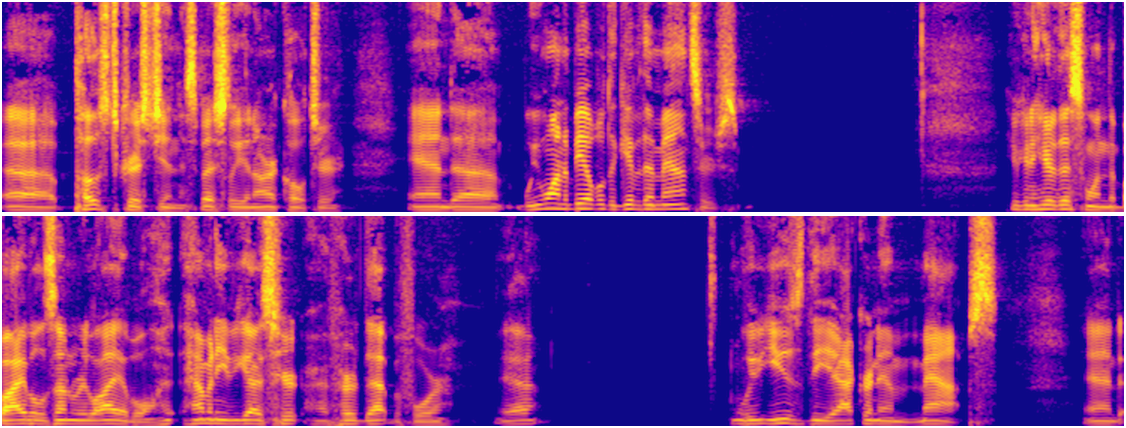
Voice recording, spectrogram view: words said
uh, post Christian, especially in our culture. And uh, we want to be able to give them answers. You're going to hear this one the Bible is unreliable. How many of you guys hear, have heard that before? Yeah? We use the acronym MAPS. And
